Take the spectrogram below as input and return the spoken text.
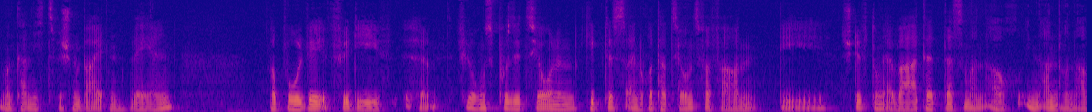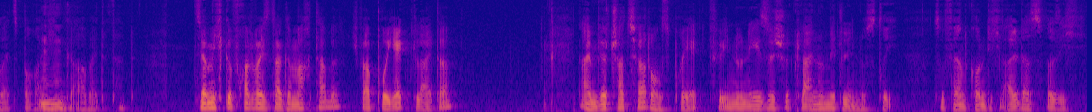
man kann nicht zwischen beiden wählen obwohl wir für die äh, Führungspositionen gibt es ein Rotationsverfahren. Die Stiftung erwartet, dass man auch in anderen Arbeitsbereichen mhm. gearbeitet hat. Sie haben mich gefragt, was ich da gemacht habe. Ich war Projektleiter in einem Wirtschaftsförderungsprojekt für indonesische Klein- und Mittelindustrie. Insofern konnte ich all das, was ich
